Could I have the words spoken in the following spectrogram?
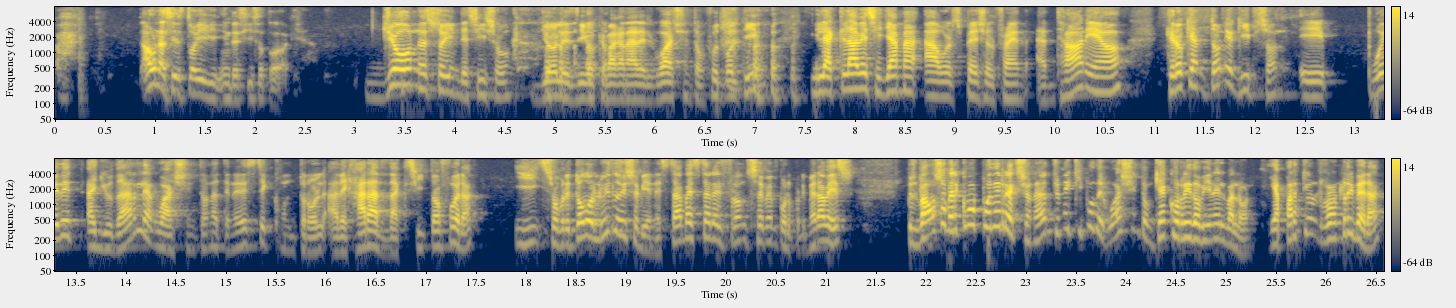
ah, aún así estoy indeciso todavía. Yo no estoy indeciso. Yo les digo que va a ganar el Washington Football Team. Y la clave se llama Our Special Friend Antonio. Creo que Antonio Gibson eh, puede ayudarle a Washington a tener este control, a dejar a Daxito afuera. Y sobre todo, Luis lo dice bien, está, va a estar el front seven por primera vez. Pues vamos a ver cómo puede reaccionar ante un equipo de Washington que ha corrido bien el balón. Y aparte un Ron Rivera,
